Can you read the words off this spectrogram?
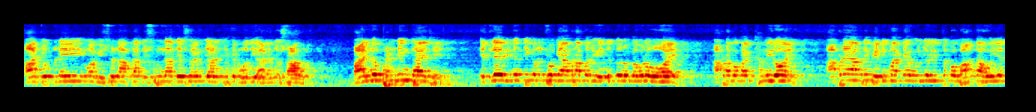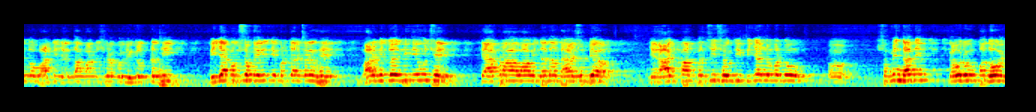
આ ચૂંટણીમાં વિશ્વના આપણા દુશ્મનના દેશો એમ જાણે છે કે મોદી હારે તો સારું. બહારનું ફંડિંગ થાય છે. એટલે વિનંતી કરું છું કે આપણા બાજુ હિન્દુત્વનું ગૌરવ હોય આપણામાં કોઈ ખમીર હોય, આપણે આપણી પેઢી માટે ઉજ્જવલિત તકો ભાવતા હોઈએ તો ભારતીય જનતા પાર્ટી સિવાય કોઈ વિકલ્પ નથી. બીજા પક્ષો કઈ રીતે પ્રચાર કરે છે? મારા મિત્રોથી કેવું છે કે આપણા આવા વિધાનના ધારાસભ્ય, જે રાજપાલ પછી સૌથી બીજા નંબરનું સંવિધાનિક ગૌરવ પદ હોય,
